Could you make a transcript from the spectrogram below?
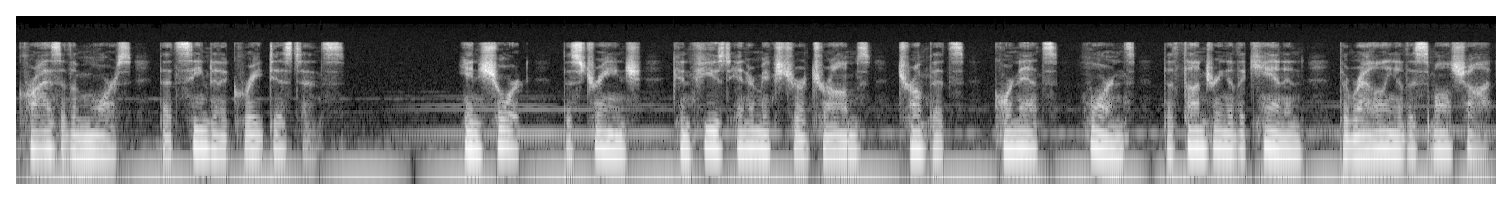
cries of the Moors that seemed at a great distance. In short, the strange, confused intermixture of drums, trumpets, cornets, horns, the thundering of the cannon, the rattling of the small shot,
